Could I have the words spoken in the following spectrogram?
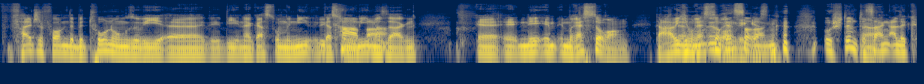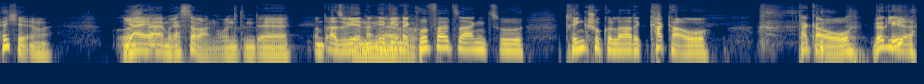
falsche Form der Betonung, so wie äh, die, die in der Gastronomie, Gastronomie immer sagen. Äh, äh, nee, im, im Restaurant. Da habe ich im, Restaurant, gegessen. Oh stimmt, das sagen alle Köche immer. Ja, ja, im Restaurant. Und, und äh, Und also wir, in, Im, wir in der äh, Kurpfalz sagen zu Trinkschokolade Kakao. Kakao. Wirklich? Ja,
